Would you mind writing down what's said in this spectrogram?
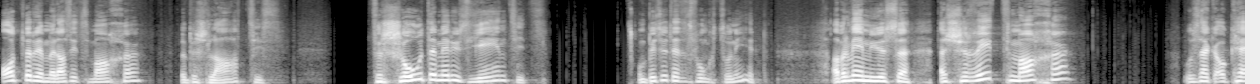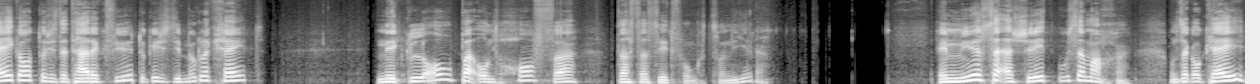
Oder wenn wir das jetzt machen, überschlägt es verschulden wir uns jenseits. Und bis heute hat es funktioniert. Aber wir müssen einen Schritt machen und sagen, okay Gott, du hast uns dorthin geführt, du gibst uns die Möglichkeit. Wir glauben und hoffen, dass das wird funktionieren. Wir müssen einen Schritt raus machen und sagen, okay,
